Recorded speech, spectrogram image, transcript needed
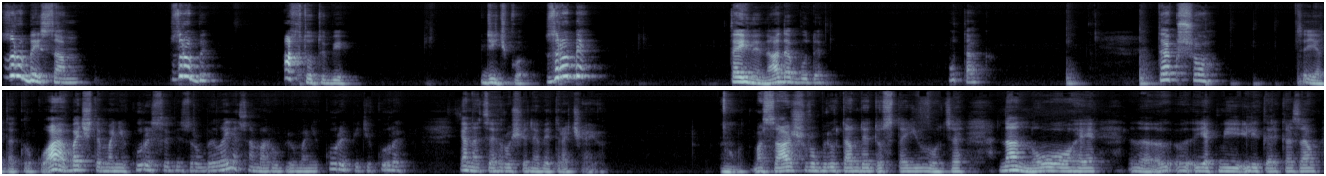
зроби сам. Зроби. А хто тобі? Дідько, зроби. Та й не треба буде. Отак. Так що, це я так руку. А, бачите, манікури собі зробила. Я сама роблю манікури, педикури. Я на це гроші не витрачаю. Ну, масаж роблю там, де достаю, оце на ноги, як мій лікар казав,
